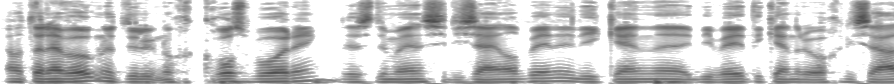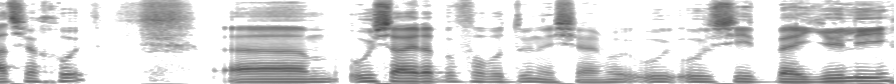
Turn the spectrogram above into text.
Want dan hebben we ook natuurlijk nog crossboarding. Dus de mensen die zijn al binnen, die, kennen, die weten, die kennen de organisatie al goed. Ehm, hoe zou je dat bijvoorbeeld doen, Sharon? Hoe, hoe, hoe ziet bij jullie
